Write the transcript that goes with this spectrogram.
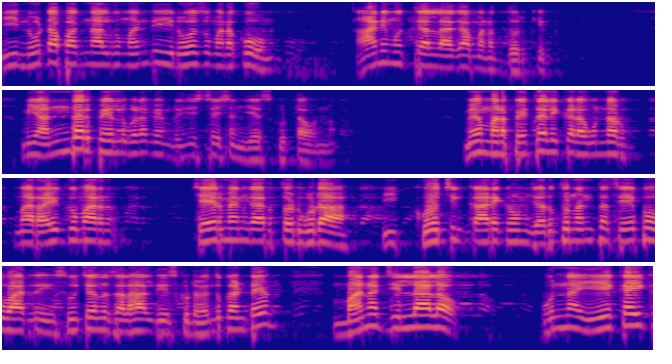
ఈ నూట పద్నాలుగు మంది ఈరోజు మనకు ఆనిముత్యాల్లాగా మనకు దొరికింది మీ అందరి పేర్లు కూడా మేము రిజిస్ట్రేషన్ చేసుకుంటా ఉన్నాం. మేము మన పెద్దలు ఇక్కడ ఉన్నారు. మా రవికుమార్ చైర్మన్ గారితో కూడా ఈ కోచింగ్ కార్యక్రమం జరుగుతున్నంతసేపు వారి సూచనలు సలహాలు తీసుకుంటాం ఎందుకంటే మన జిల్లాలో ఉన్న ఏకైక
